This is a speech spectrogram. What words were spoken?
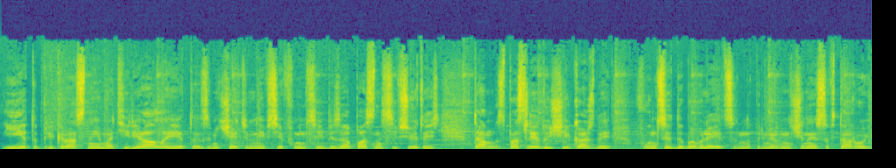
И это прекрасные материалы, и это замечательные все функции безопасности, все это есть. Там с последующей каждой функции добавляется, например, начиная со второй,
